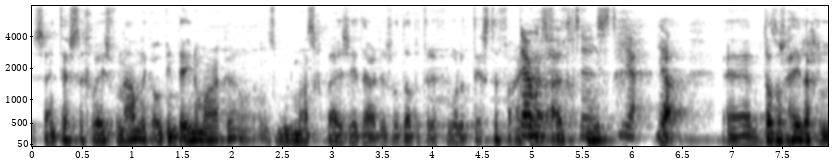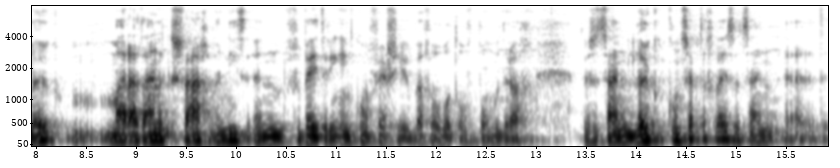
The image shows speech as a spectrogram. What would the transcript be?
zijn testen geweest voornamelijk ook in Denemarken. Onze moedermaatschappij zit daar, dus wat dat betreft worden testen vaak Daar uitgevoerd. getest. Ja, ja. Ja, ehm, dat was heel erg leuk. Maar uiteindelijk zagen we niet een verbetering in conversie bijvoorbeeld of bombedrag. Dus het zijn leuke concepten geweest. Het, zijn, eh, het,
